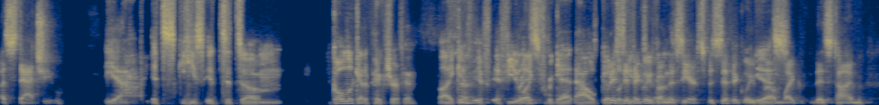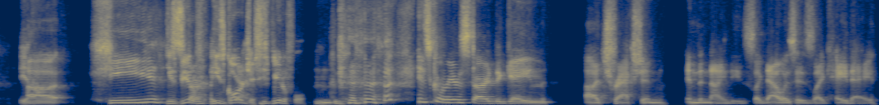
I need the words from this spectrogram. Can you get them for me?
a statue. Yeah, it's he's it's it's um. Go look at a picture of him. Like if if if you like forget how good specifically from this year, specifically Yes. from like this time. Yeah. Uh, he He's beautiful. start- He's gorgeous. He's beautiful. Mm. His career started to gain uh, traction in the '90s. Like that was his like heyday.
